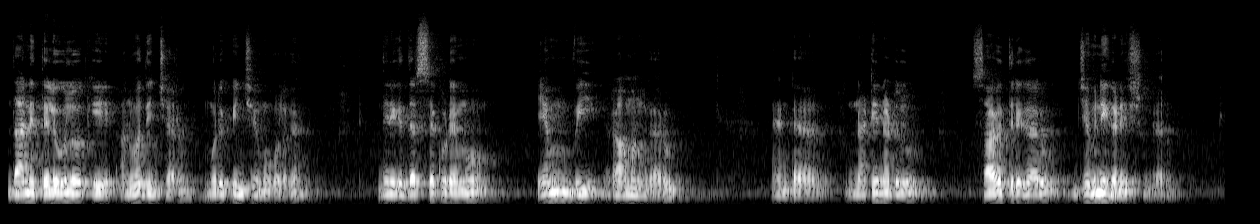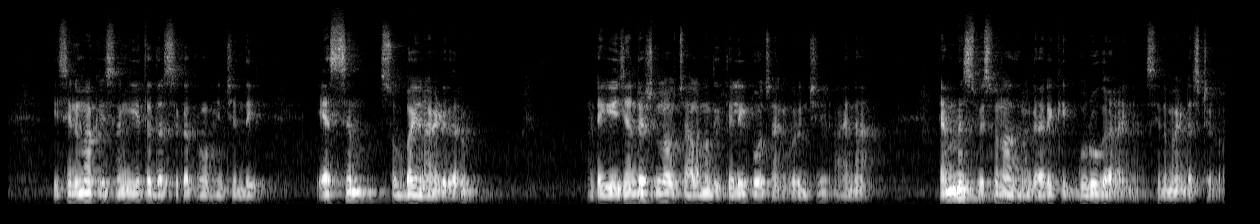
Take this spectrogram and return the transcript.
దాన్ని తెలుగులోకి అనువదించారు మురిపించే మువ్వులుగా. దీనికి దర్శకుడేమో ఎంవి రామన్ గారు. అండ్ uh, నటీనటులు సావిత్రి గారు జమినీ గణేషన్ గారు. ఈ సినిమాకి సంగీత దర్శకత్వం వహించింది ఎస్ఎం సుబ్బయ్య నాయుడు గారు. అంటే ఈ జనరేషన్లో చాలామందికి తెలియపోవచ్చు ఆయన గురించి. ఆయన ఎంఎస్ విశ్వనాథన్ గారికి గురువు గారు ఆయన సినిమా ఇండస్ట్రీలో.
